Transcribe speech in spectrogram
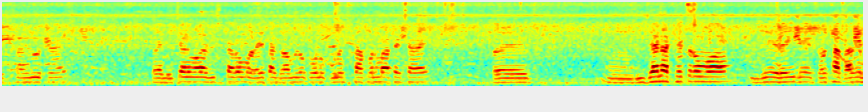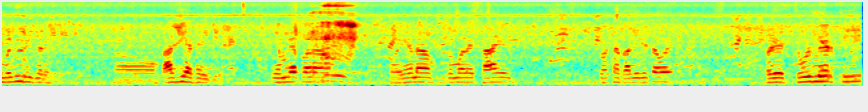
નુકસાનનો સહાય નીચાણવાળા વિસ્તારોમાં રહેતા ગામ લોકોનું પુનઃસ્થાપન માટે સહાય બીજાના ખેતરોમાં જે રહીને ચોથા ભાગે મજૂરી કરે છે. ભાગિયા થઈ ગઈ એમને પણ એના પ્રમાણે સહાય ચોથા ભાગી દેતા હોય. હવે ચૂડમેરથી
